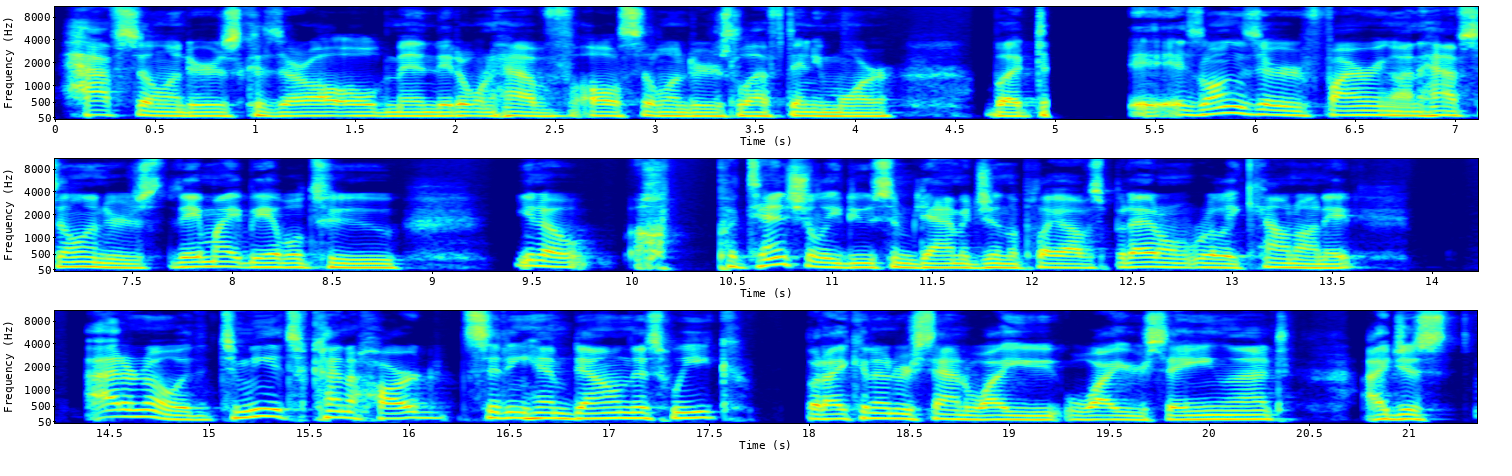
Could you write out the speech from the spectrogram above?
half cylinders because they're all old men. They don't have all cylinders left anymore. But eh, as long as they're firing on half cylinders, they might be able to, you know, potentially do some damage in the playoffs, but I don't really count on it. I don't know. To me, it's kind of hard sitting him down this week, but I can understand why you why you're saying that. I just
